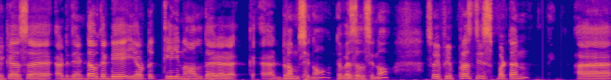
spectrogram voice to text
because uh, at the end of the day you have to clean all the uh, drums you know the vessels you know. So if you press this button uh,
